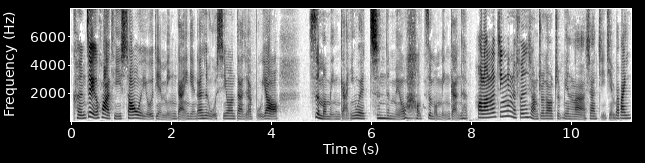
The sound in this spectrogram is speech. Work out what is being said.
可能这个话题稍微有一点敏感一点，但是我希望大家不要这么敏感，因为真的没有好这么敏感的。好了，那今天的分享就到这边啦，下集见，拜拜。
